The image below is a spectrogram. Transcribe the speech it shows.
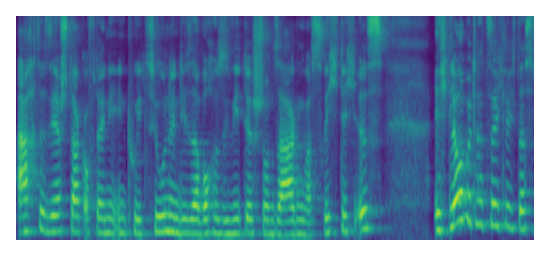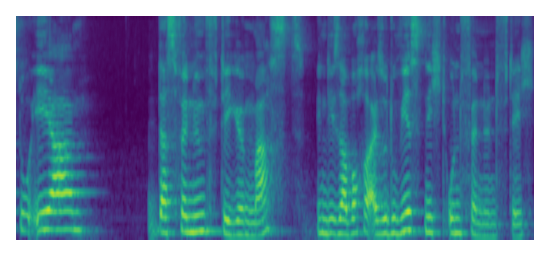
Achte sehr stark auf deine Intuition in dieser Woche. Sie wird dir schon sagen, was richtig ist. Ich glaube tatsächlich, dass du eher das Vernünftige machst in dieser Woche. Also du wirst nicht unvernünftig.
